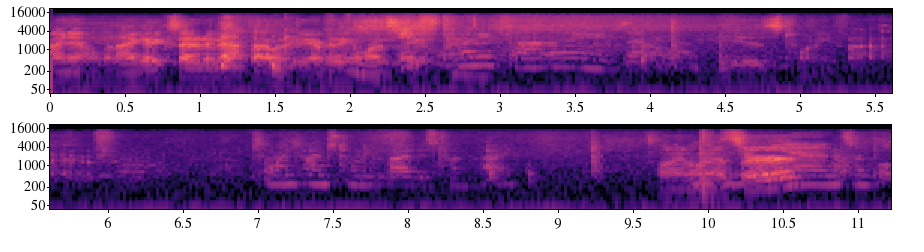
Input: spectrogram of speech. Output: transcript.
I know. When I get excited in math, I want to do everything at once, too. It's 25, though. Is 25. So 1 times 25 is 25. Final answer. And simple.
